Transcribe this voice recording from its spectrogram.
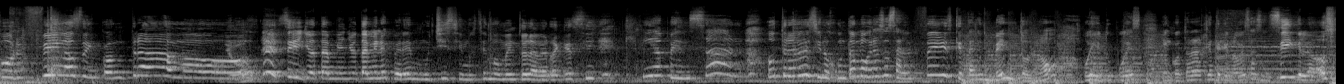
¡Por fin nos encontramos! ¿Yo? También, yo también esperé muchísimo este momento, la verdad que sí. ¿Qué iba a pensar? Otra vez si nos juntamos gracias al Face. ¿Qué tal invento, no? Oye, tú puedes encontrar a gente que no ves hace siglos.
